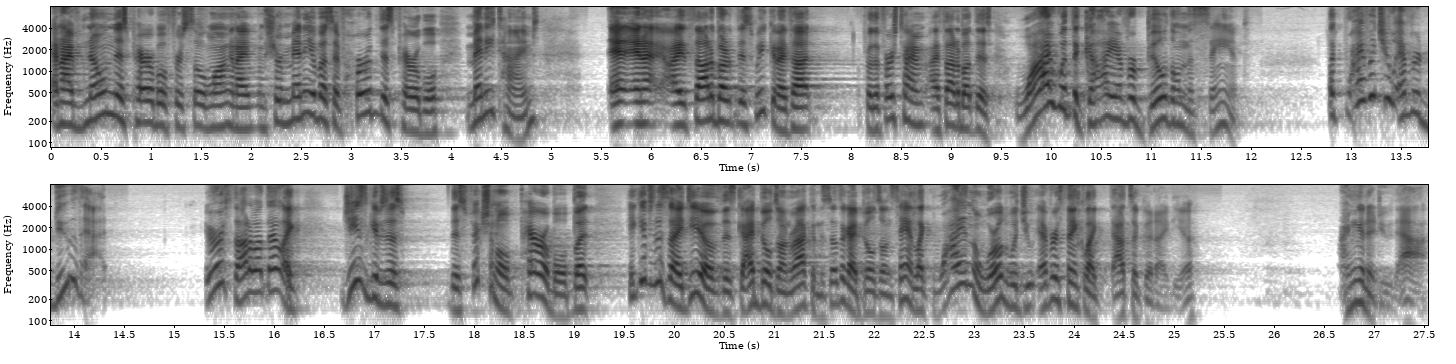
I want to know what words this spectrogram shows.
And I've known this parable for so long, and I'm sure many of us have heard this parable many times. And, and I, I, thought about it this week, and I thought, for the first time, I thought about this. Why would the guy ever build on the sand? Like, why would you ever do that? You ever thought about that? Like, Jesus gives us this fictional parable, but he gives this idea of this guy builds on rock and this other guy builds on sand. Like, why in the world would you ever think, like, that's a good idea? I'm gonna do that.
